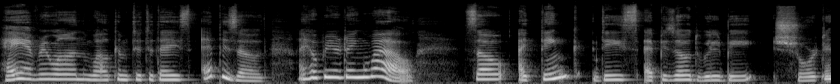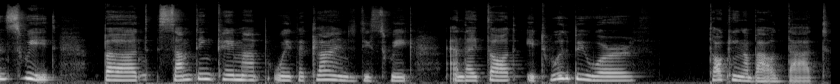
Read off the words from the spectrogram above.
Hey everyone, welcome to today's episode. I hope you're doing well. So, I think this episode will be short and sweet, but something came up with a client this week, and I thought it would be worth talking about that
